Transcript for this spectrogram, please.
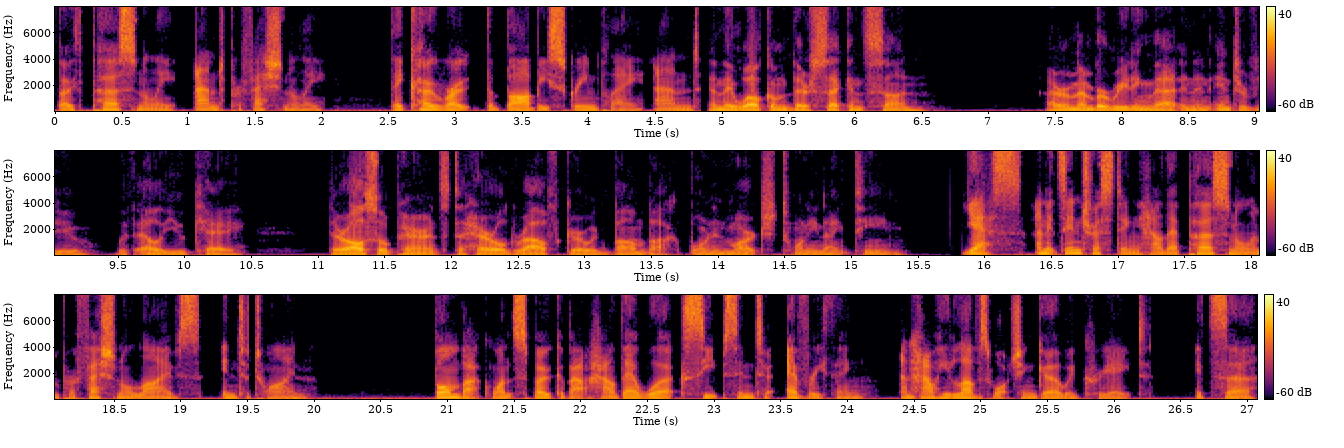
both personally and professionally, they co wrote the Barbie screenplay and. And they welcomed their second son. I remember reading that in an interview with Elle UK. They're also parents to Harold Ralph Gerwig Baumbach, born in March 2019. Yes, and it's interesting how their personal and professional lives intertwine. Baumbach once spoke about how their work seeps into everything and how he loves watching Gerwig create. It's a.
